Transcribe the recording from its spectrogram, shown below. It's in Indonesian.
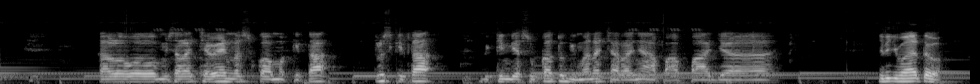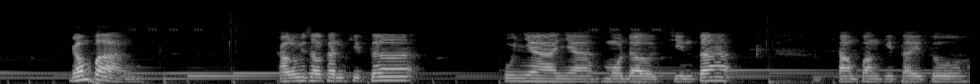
kalau misalnya cewek nggak suka sama kita, terus kita bikin dia suka tuh gimana caranya apa-apa aja. Jadi gimana tuh? Gampang. Kalau misalkan kita punyanya modal cinta, tampang kita itu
